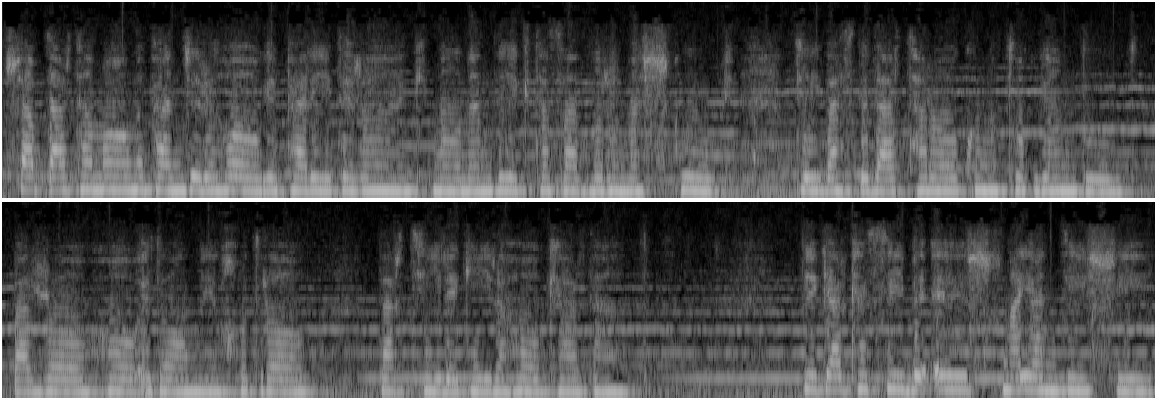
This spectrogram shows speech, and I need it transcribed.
شب در تمام پنجره های پرید رنگ مانند یک تصور مشکوک پیوسته در تراکم و تقیان بود و راه ها ادامه خود را در تیرگی رها کردند. دیگر کسی به عشق نیندیشید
